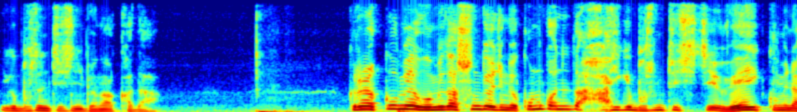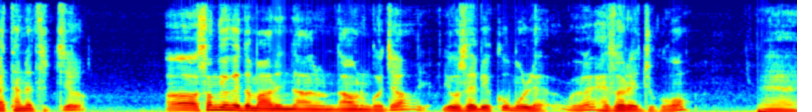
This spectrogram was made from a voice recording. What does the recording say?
이거 무슨 뜻인지 명확하다. 그러나 꿈의 의미가 숨겨진 게 꿈을 꿨는데 아, 이게 무슨 뜻이지? 왜 이 꿈이 나타났었지? 어, 성경에도 많이 나오는, 거죠. 요셉의 꿈을 해, 어, 해설해주고, 예,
